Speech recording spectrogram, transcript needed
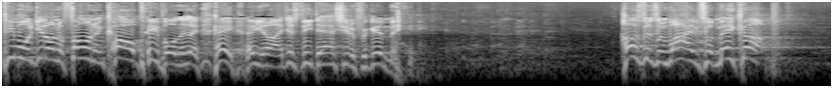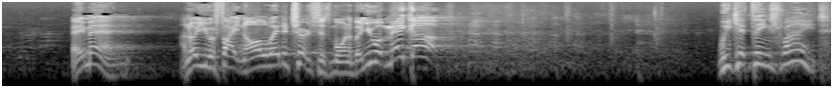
People would get on the phone and call people and say, hey, you know, I just need to ask you to forgive me. Husbands and wives would make up. Amen. I know you were fighting all the way to church this morning, but you would make up. We get things right.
